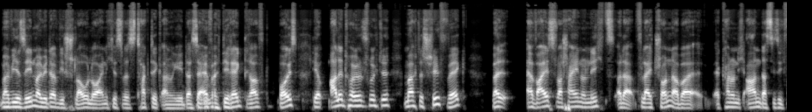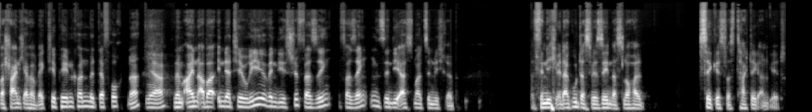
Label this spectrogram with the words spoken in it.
mal wir sehen mal wieder, wie schlau Law eigentlich ist, was Taktik angeht, dass er Mhm. einfach direkt drauf, Boys, die haben alle Teufelsfrüchte, macht das Schiff weg, weil er weiß wahrscheinlich noch nichts, oder vielleicht schon, aber er kann noch nicht ahnen, dass sie sich wahrscheinlich einfach wegtippen können mit der Frucht, ne? ja. Von dem einen, aber in der Theorie, wenn die das Schiff versenken, sind die erstmal ziemlich RIP. Das finde ich da gut, dass wir sehen, dass Law halt sick ist, was Taktik angeht.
